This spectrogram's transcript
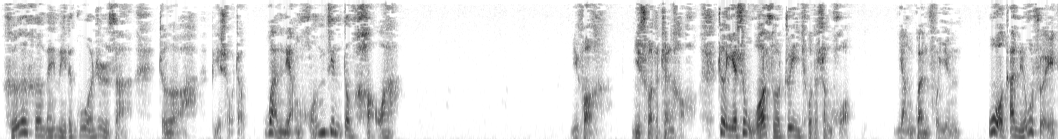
和和美美的过日子，这比守着。”万两黄金都好啊！玉凤，你说的真好，这也是我所追求的生活。阳关浮云，卧看流水，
